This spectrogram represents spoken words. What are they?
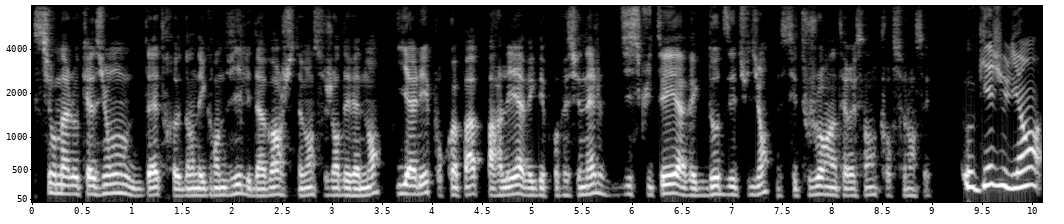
Si on a l'occasion d'être dans des grandes villes et d'avoir justement ce genre d'événement, y aller, pourquoi pas, parler avec des professionnels, discuter avec d'autres étudiants, c'est toujours intéressant pour se lancer. Ok Julien,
